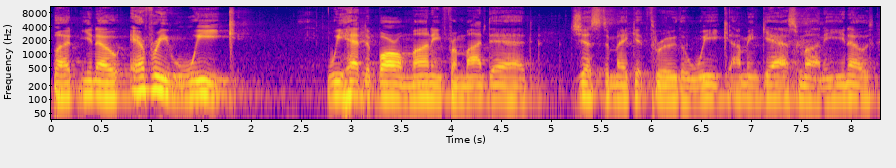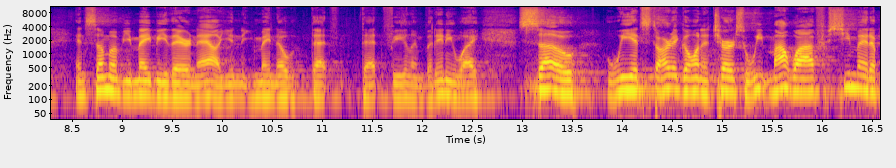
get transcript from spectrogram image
But, you know, every week we had to borrow money from my dad just to make it through the week. I mean, gas money, you know. And some of you may be there now. You, you may know that that feeling. But anyway, so we had started going to church. We, my wife, she made up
